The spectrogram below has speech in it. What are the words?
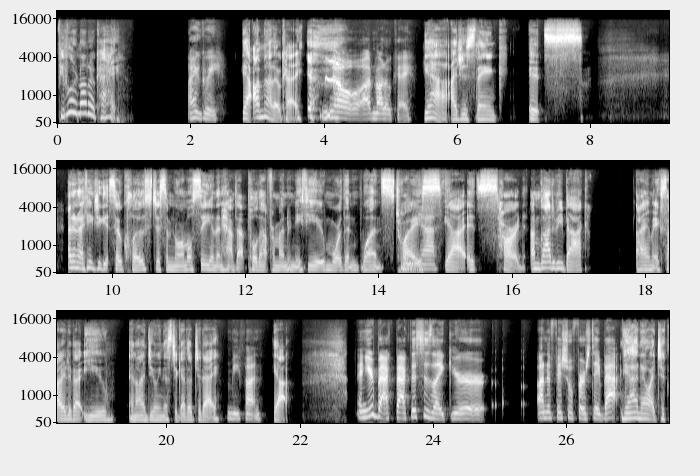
People are not okay. I agree. Yeah, I'm not okay. no, I'm not okay. yeah, I just think it's, I don't know. I think you get so close to some normalcy and then have that pulled out from underneath you more than once, mm, twice. yes. Yeah, it's hard. I'm glad to be back. I'm excited about you and I doing this together today. Be fun. Yeah. And you're back, back. This is like your unofficial first day back. Yeah, no, I took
